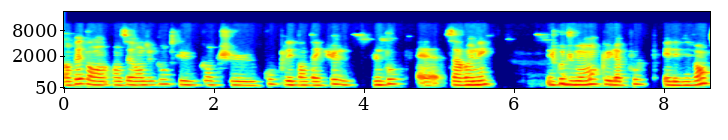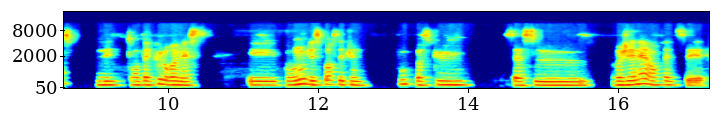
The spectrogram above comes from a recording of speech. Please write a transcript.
en fait, on, s'est rendu compte que quand tu coupes les tentacules d'une poulpe, euh, ça renaît. du coup, du moment que la poulpe elle est vivante, les tentacules renaissent. Et pour nous, l'espoir, c'est une poulpe parce que ça se régénère, en fait. C'est,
